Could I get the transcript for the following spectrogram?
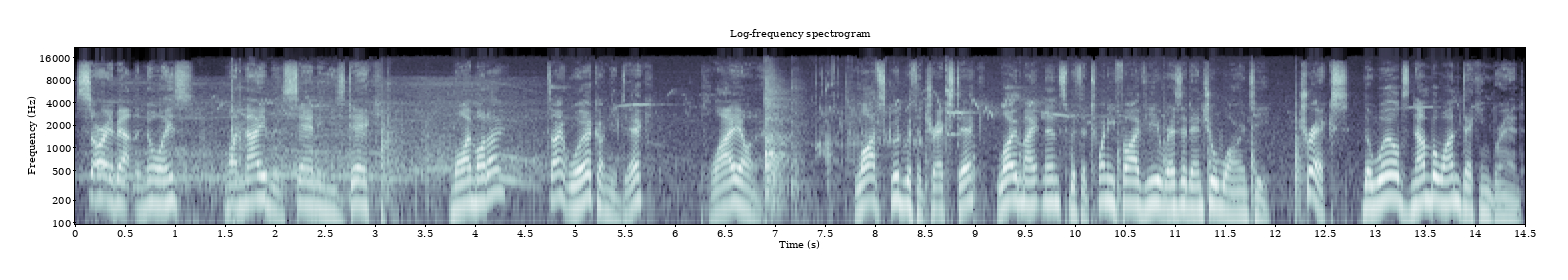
Sorry about the noise. My neighbour's sanding his deck. My motto? Don't work on your deck, play on it. Life's good with a Trex deck. Low maintenance with a 25 year residential warranty. Trex, the world's number one decking brand.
